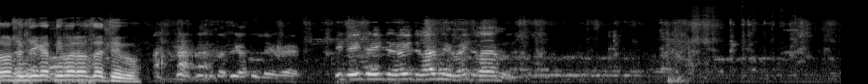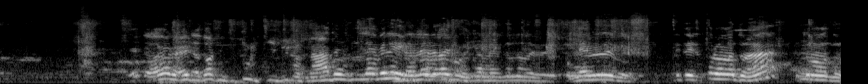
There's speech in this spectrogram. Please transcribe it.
দশ ইঞ্চি কাট নিবার যাইতে হইব। তুলনা তো তুলনা তো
